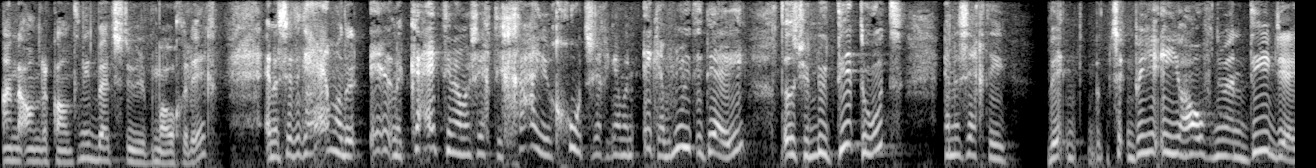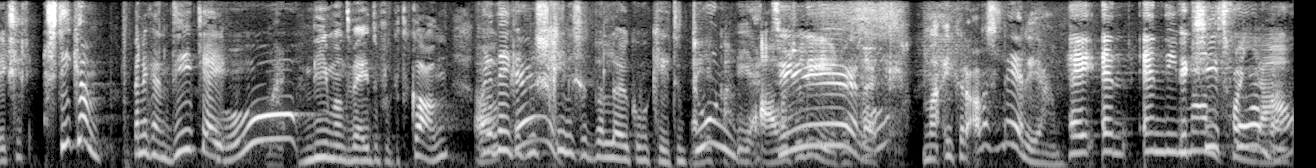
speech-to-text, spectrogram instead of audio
Aan de andere kant, niet bij het mogen dicht. En dan zit ik helemaal erin. En dan kijkt hij naar me en zegt hij, ga je goed? Dan zeg ik, ja, maar ik heb nu het idee dat als je nu dit doet... En dan zegt hij, ben je in je hoofd nu een DJ? Ik zeg, stiekem ben ik een DJ. Niemand weet of ik het kan. Maar dan denk ik, misschien is het wel leuk om een keer te doen. Ja, alles leren, tuurlijk. toch? Maar ik kan alles leren, ja. Hey, en, en die Ik man zie het van me. jou,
